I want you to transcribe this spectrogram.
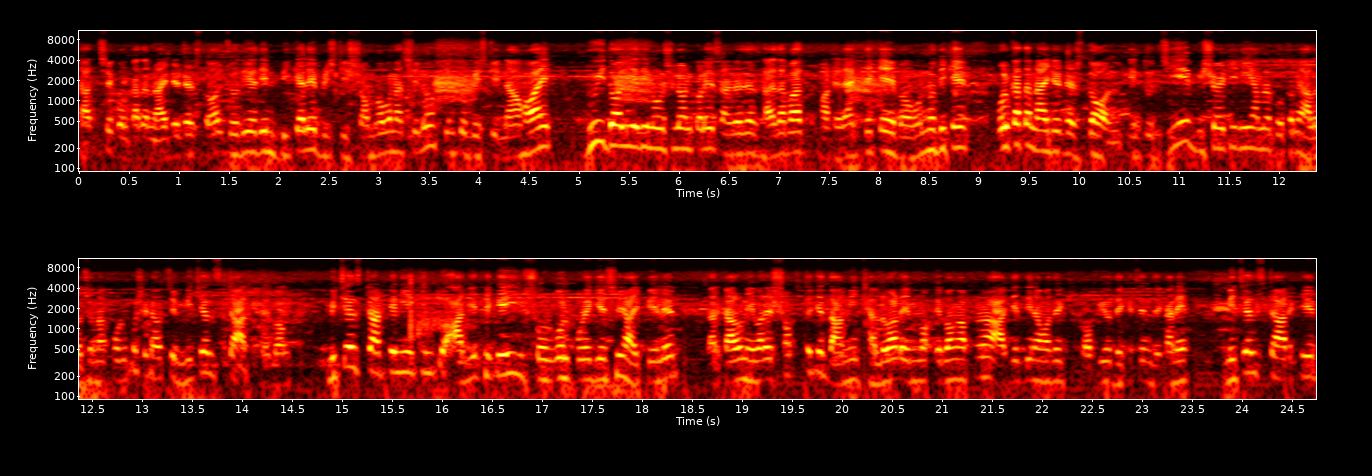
সাজছে কলকাতা নাইট রাইডার্স দল। যদি এদিন বিকেলে বৃষ্টির সম্ভাবনা ছিল, কিন্তু বৃষ্টি না হয়, দুই দলই এদিন অনুশীলন করে সানরাইজার্স হায়দ্রাবাদ মাঠের একদিকে এবং অন্যদিকে কলকাতা নাইট রাইডার্স দল। কিন্তু যে বিষয়টি নিয়ে আমরা প্রথমে আলোচনা করব সেটা হচ্ছে মিচেল স্টার্ক এবং মিচেল স্টার্ককে নিয়ে কিন্তু আগে থেকেই শোরগোল পড়ে গিয়েছে আইপিএলের তার কারণ এবারে সব থেকে দামি খেলোয়াড় এবং আপনারা আগের দিন আমাদের কপিও দেখেছেন যেখানে মিচেল স্টার্কের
